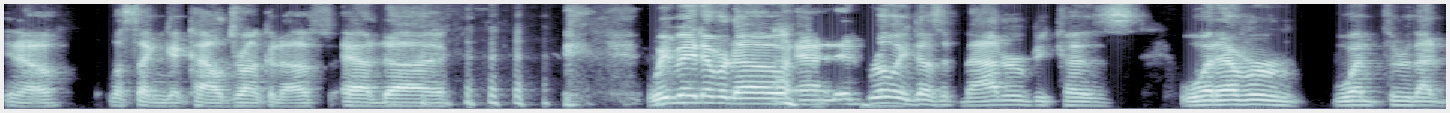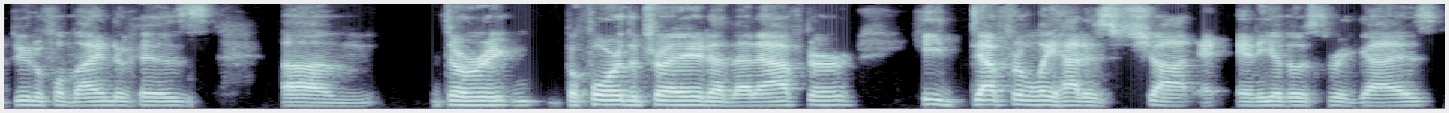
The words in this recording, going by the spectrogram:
you know, unless I can get Kyle drunk enough, and uh, we may never know. And it really doesn't matter because whatever went through that beautiful mind of his um, during before the trade and then after, he definitely had his shot at any of those three guys,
